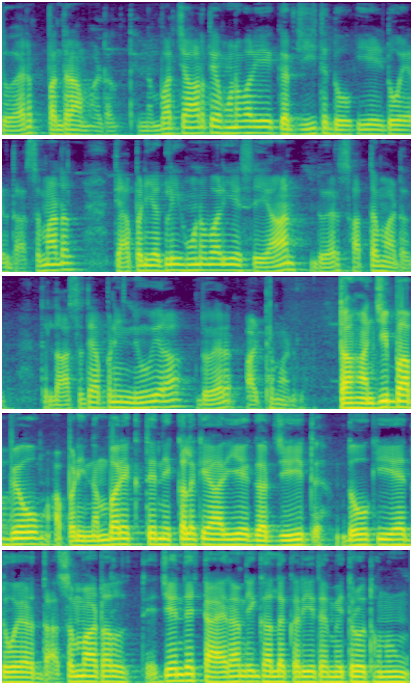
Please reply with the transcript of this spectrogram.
2015 ਮਾਡਲ ਤੇ ਨੰਬਰ 4 ਤੇ ਹੋਣ ਵਾਲੀ ਹੈ ਗਰਜੀਤ 2 ਕੀ ਹੈ 2010 ਮਾਡਲ ਤੇ ਆਪਣੀ ਅਗਲੀ ਹੋਣ ਵਾਲੀ ਹੈ ਸਿਆਨ 2007 ਮਾਡਲ ਤੇ ਲਾਸਟ ਤੇ ਆਪਣੀ ਨਿਊ ਏਰਾ 2008 ਮਾਡਲ। ਤਾਂ ਹਾਂਜੀ ਬਾਬਿਓ ਆਪਣੀ ਨੰਬਰ 1 ਤੇ ਨਿਕਲ ਕੇ ਆ ਰਹੀ ਹੈ ਗਰਜੀਤ। ਦੋ ਕੀ ਹੈ 2010 ਮਾਡਲ। ਤੇ ਜੇ ਇਹਦੇ ਟਾਇਰਾਂ ਦੀ ਗੱਲ ਕਰੀਏ ਤਾਂ ਮਿੱਤਰੋ, ਤੁਹਾਨੂੰ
